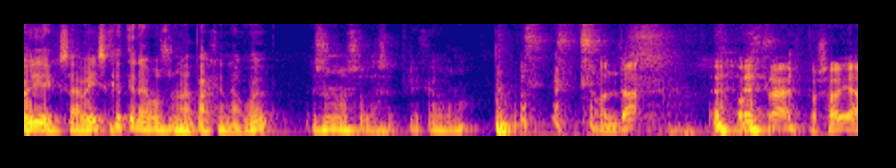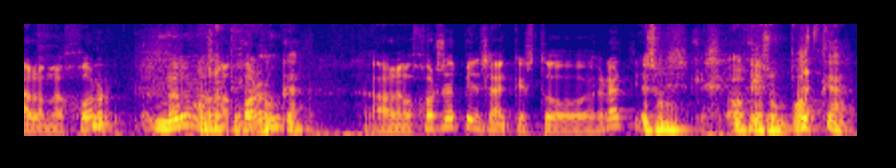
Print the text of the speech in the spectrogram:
Oye, ¿sabéis que tenemos una página web? Eso no se lo has explicado, ¿no? Onda. Ostras, pues oye, a lo mejor. No lo hemos a lo explicado mejor, nunca. A lo mejor se piensan que esto es gratis. Es un, o que es un podcast.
